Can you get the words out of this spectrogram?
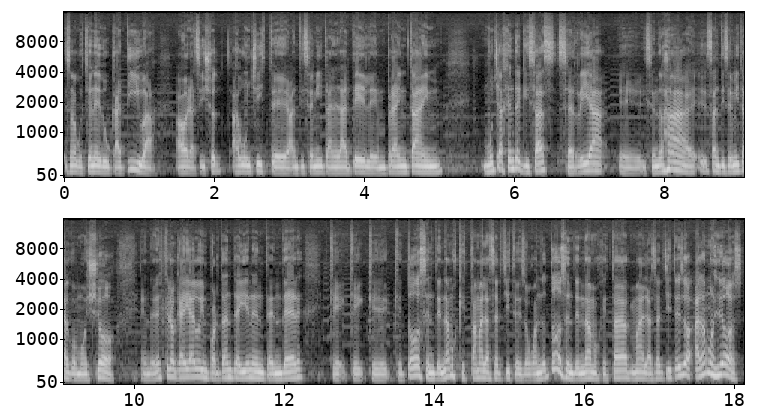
es una cuestión educativa. Ahora, si yo hago un chiste antisemita en la tele, en prime time, mucha gente quizás se ría eh, diciendo, ah, es antisemita como yo. ¿Entendés? Creo que hay algo importante ahí en entender que, que- que- todos entendamos que está mal hacer chistes de eso. Cuando todos entendamos que está mal hacer chistes de eso, hagámoslos.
